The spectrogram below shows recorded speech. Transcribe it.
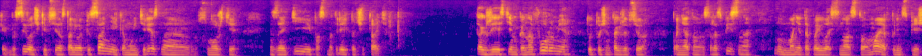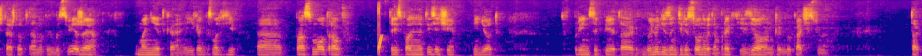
Как бы ссылочки все оставлю в описании. Кому интересно, сможете зайти, посмотреть, почитать. Также есть темка на форуме. Тут точно так же все понятно у нас расписано. Ну, монета появилась 17 мая. В принципе, я считаю, что это ну, как бы свежая монетка. И как бы смотрите, э, просмотров 3,5 тысячи идет. В принципе, это как бы люди заинтересованы в этом проекте. Сделан как бы качественно. Так,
